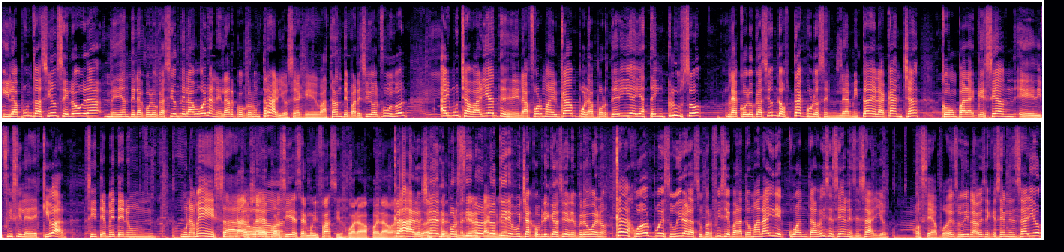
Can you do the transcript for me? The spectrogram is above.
y la puntuación se logra mediante la colocación de la bola en el arco contrario, o sea que bastante parecido al fútbol. Hay muchas variantes de la forma del campo, la portería y hasta incluso la colocación de obstáculos en la mitad de la cancha como para que sean eh, difíciles de esquivar. Si te meten un- una mesa. Claro, ya de por sí debe ser muy fácil jugar abajo del agua. ¿no? Claro, ya de por sí no, tiene muchas complicaciones, pero bueno, cada jugador puede subir a la superficie para tomar aire cuantas veces sea necesario. O sea, podés subir las veces que sea necesario,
